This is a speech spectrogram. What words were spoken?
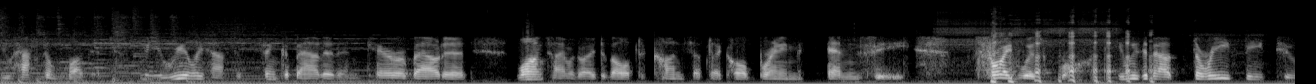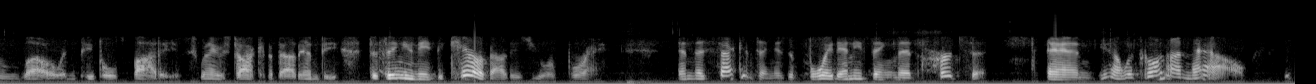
you have to love it. I mean, you really have to think about it and care about it. Long time ago, I developed a concept I call brain envy, Freud was wrong. he was about three feet too low in people's bodies when he was talking about envy. The thing you need to care about is your brain. And the second thing is avoid anything that hurts it. And, you know, what's going on now,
